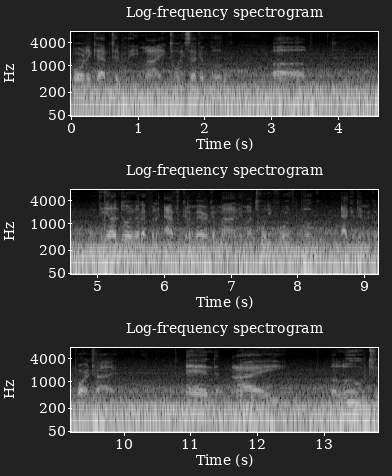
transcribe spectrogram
Born in Captivity, my 22nd book, uh, the Undoing of an African American Mind in my 24th book, Academic Apartheid. And I allude to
